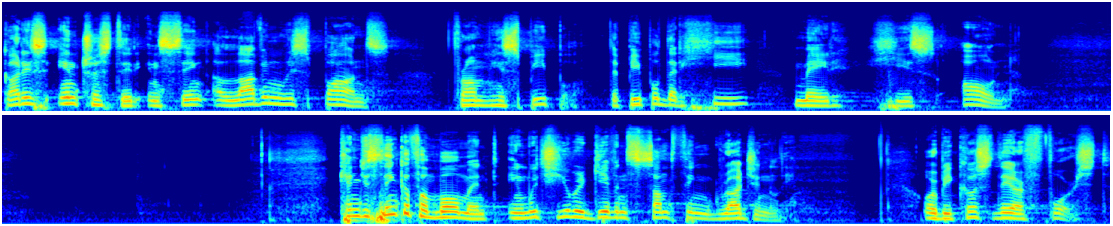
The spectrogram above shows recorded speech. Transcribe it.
God is interested in seeing a loving response from his people, the people that he made his own. Can you think of a moment in which you were given something grudgingly or because they are forced?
